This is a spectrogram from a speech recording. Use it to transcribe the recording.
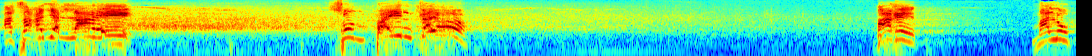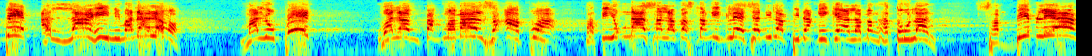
at sa kanyang lahi. Sumpain kayo! Bakit? Malupit ang lahi ni Manalo! Malupit! Walang pagmamahal sa kapwa. Pati yung nasa labas ng iglesia nila, pinakikialam ang hatulan. Sa Biblia,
